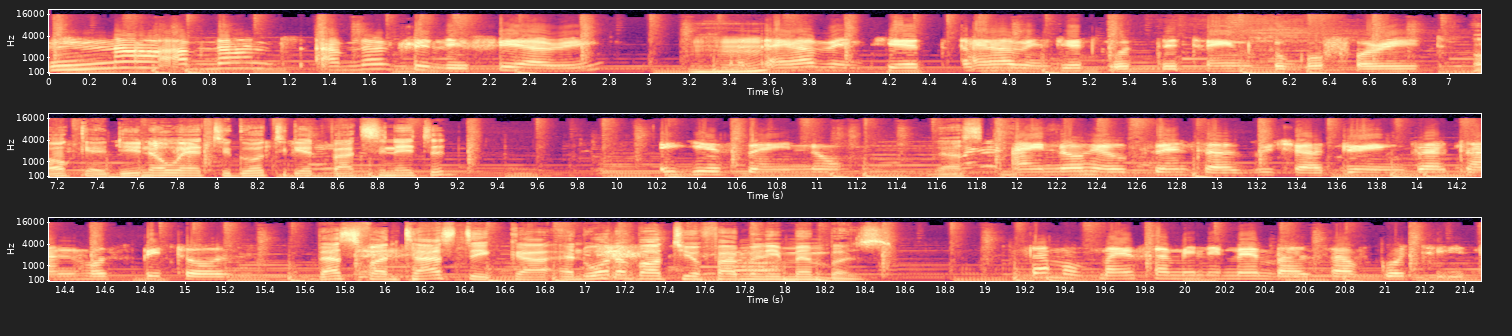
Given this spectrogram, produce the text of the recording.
No, I'm not. I'm not really fearing. Mhm. I haven't yet. I haven't yet got the time to go for it. Okay. Do you know where to go to get vaccinated? Yes, I know. That's good. I know health centers which are doing that and hospitals. That's fantastic. Uh, and what about your family members? Some of my family members have got it,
